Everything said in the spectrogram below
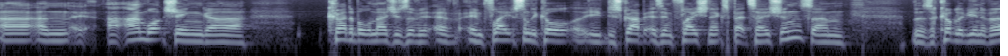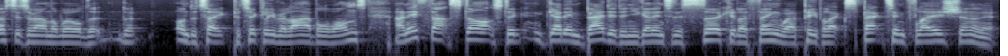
Uh, and I'm watching uh, credible measures of, of inflation, something called, you describe it as inflation expectations. Um, there's a couple of universities around the world that, that undertake particularly reliable ones. And if that starts to get embedded and you get into this circular thing where people expect inflation and it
